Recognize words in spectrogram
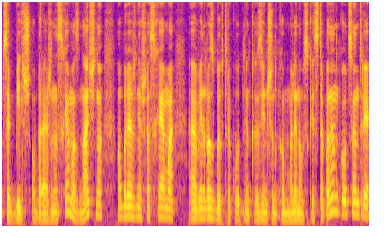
Це більш обережна схема, значно обережніша схема. Він розбив трикутник з іншенком Маліновський Степаненко у центрі,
